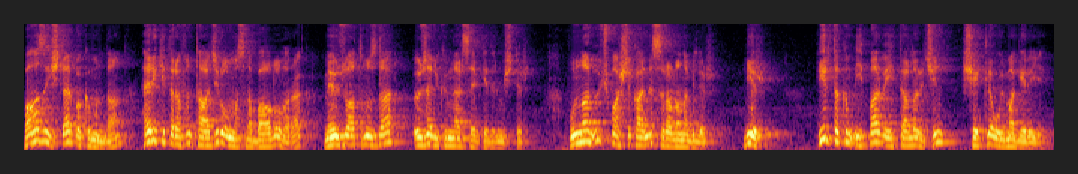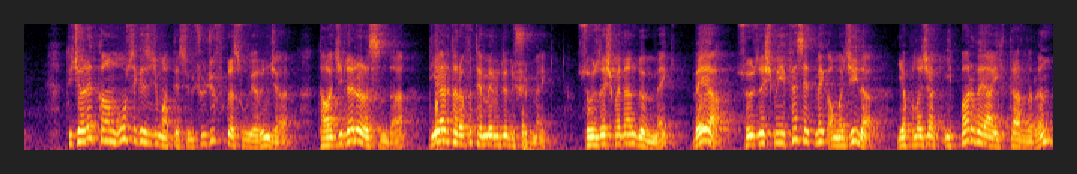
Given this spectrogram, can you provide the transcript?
Bazı işler bakımından her iki tarafın tacir olmasına bağlı olarak mevzuatımızda özel hükümler sevk edilmiştir. Bunlar üç başlık halinde sıralanabilir. 1. Bir takım ihbar ve ihtarlar için şekle uyma gereği. Ticaret Kanunu 18. maddesi 3. fıkrası uyarınca tacirler arasında diğer tarafı temerrüde düşürmek, sözleşmeden dönmek veya sözleşmeyi feshetmek amacıyla yapılacak ihbar veya ihtarların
